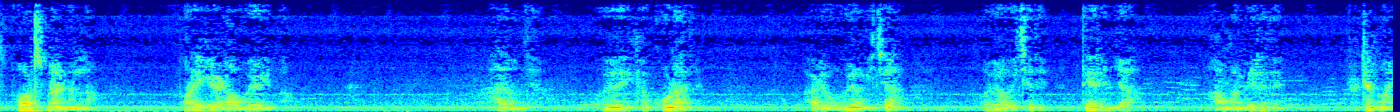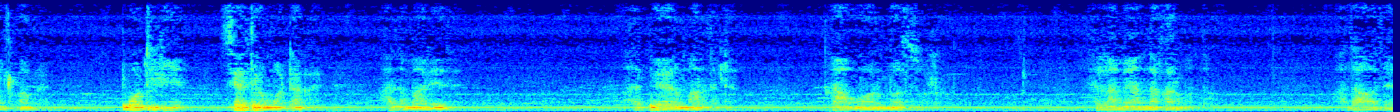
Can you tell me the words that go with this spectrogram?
ஸ்போர்ட்ஸ் மேன் எல்லாம் முறைகேடாக உபயோகிப்பான் அதை வந்து உபயோகிக்கக்கூடாது. அப்படி உபயோகிச்சா உபயோகிச்சது தெரிஞ்சா அவங்க விருது ரிட்டர்ன் வாங்கிக்குவாங்க. போட்டிலேயே சேர்த்துக்க மாட்டாங்க. அந்த மாதிரி இது அது பேர் மறந்துட்டு ஞாபகம் வரும்போது எல்லாமே அந்த காரணம் தான். அதாவது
